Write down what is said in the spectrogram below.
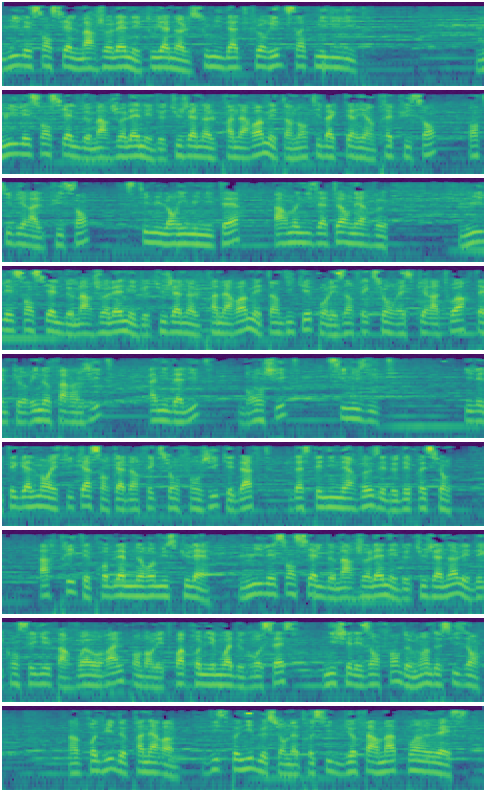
Huile essentielle marjolaine et touyanol soumidade floride 5 ml. L'huile essentielle de marjolaine et de tujanol pranarum est un antibactérien très puissant, antiviral puissant, stimulant immunitaire, harmonisateur nerveux. L'huile essentielle de marjolaine et de tujanol pranarum est indiquée pour les infections respiratoires telles que rhinopharyngite, amygdalite, bronchite, sinusite. Il est également efficace en cas d'infection fongique et d'aft, d'asthénie nerveuse et de dépression. Arthrite et problèmes neuromusculaires. L'huile essentielle de marjolaine et de tujanol est déconseillée par voie orale pendant les trois premiers mois de grossesse, ni chez les enfants de moins de 6 ans. Un produit de Pranarum. Disponible sur notre site biopharma.es.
